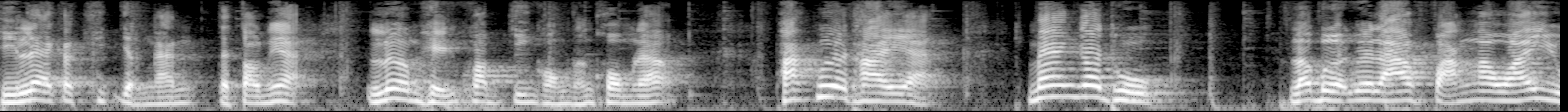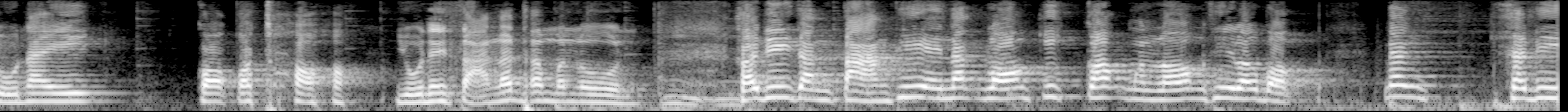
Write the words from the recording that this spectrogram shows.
ทีแรกก็คิดอย่างนั้น แต่ตอนเนี้ยเริ่มเห็นความจริงของสังคมแล้ว พรรคเพื่อไทยอะแม่งก็ถูก ระเบิดเวลาฝังเอาไว้อยู่ในกกตอยู่ในสารรัฐธรรมนูญอืมคดีต่างๆ ที่ไอ้นักร้องกิ๊กก๊อกมันร้องที่เราบอกนั่งคดี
